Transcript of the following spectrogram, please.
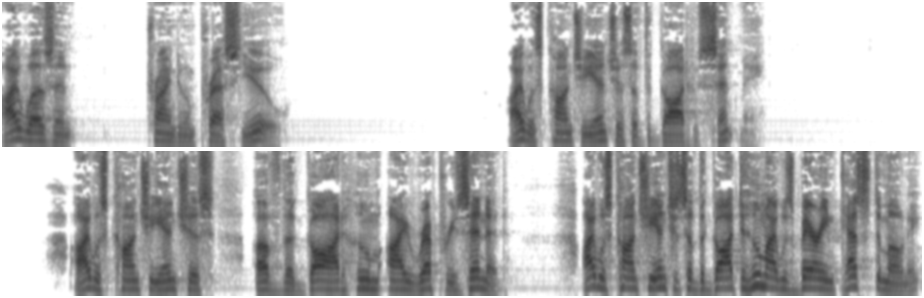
I wasn't trying to impress you. I was conscientious of the God who sent me. I was conscientious of the God whom I represented. I was conscientious of the God to whom I was bearing testimony.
